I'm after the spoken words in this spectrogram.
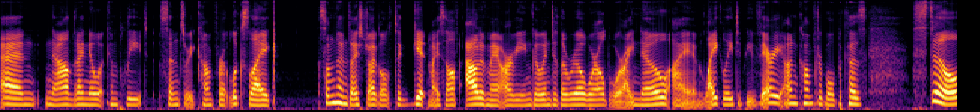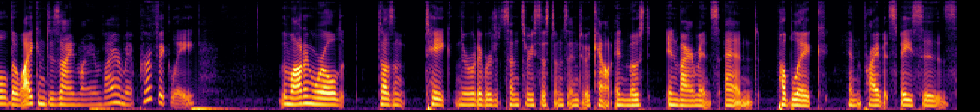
And now that I know what complete sensory comfort looks like, sometimes I struggle to get myself out of my RV and go into the real world where I know I am likely to be very uncomfortable because still, though I can design my environment perfectly, the modern world doesn't take neurodivergent sensory systems into account in most environments and public and private spaces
